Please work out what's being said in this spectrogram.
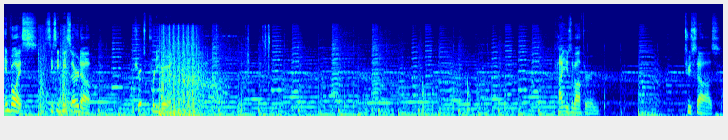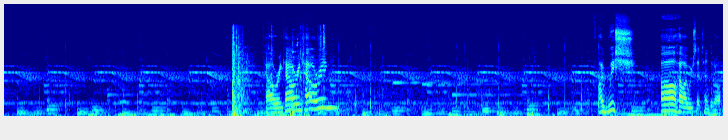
Invoice. CCP soda. I'm sure it's pretty good. Can't use the bathroom. Two stars. Cowering, cowering, cowering! I wish... Oh, how I wish that turned it off.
